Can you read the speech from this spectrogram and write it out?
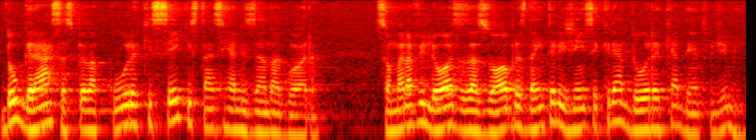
Dou graças pela cura que sei que está se realizando agora são maravilhosas as obras da inteligência criadora que há dentro de mim.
